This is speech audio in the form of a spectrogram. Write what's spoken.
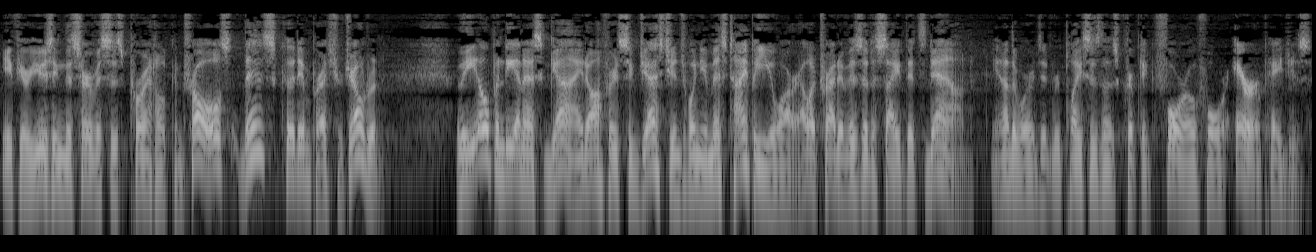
If you're using the service's parental controls, this could impress your children. The OpenDNS guide offers suggestions when you mistype a URL or try to visit a site that's down. In other words, it replaces those cryptic 404 error pages.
